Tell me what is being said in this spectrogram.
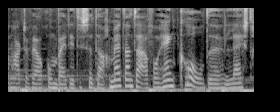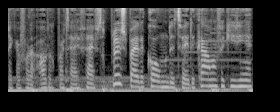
van harte welkom bij Dit is de Dag. Met aan tafel Henk Krol, de lijsttrekker voor de oudere partij 50PLUS... bij de komende Tweede Kamerverkiezingen.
